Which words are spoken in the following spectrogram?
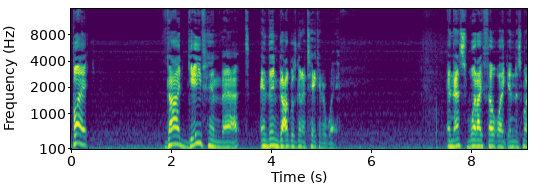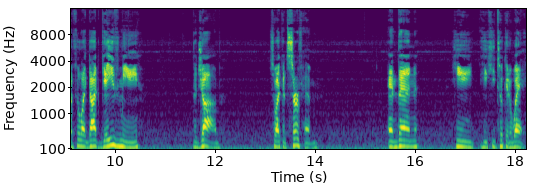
But God gave him that, and then God was going to take it away. And that's what I felt like in this. Month. I feel like God gave me the job so I could serve Him, and then He He, he took it away.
